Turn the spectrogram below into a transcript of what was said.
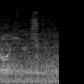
not usually.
